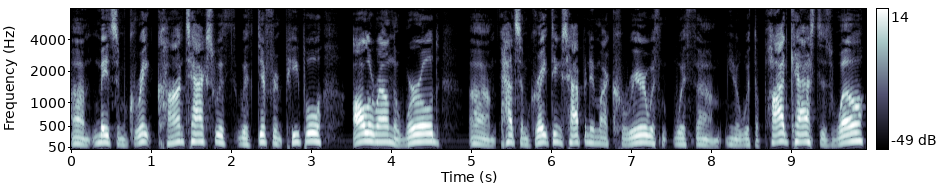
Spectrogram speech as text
Um, made some great contacts with with different people all around the world. Um, had some great things happen in my career with with um, you know with the podcast as well.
